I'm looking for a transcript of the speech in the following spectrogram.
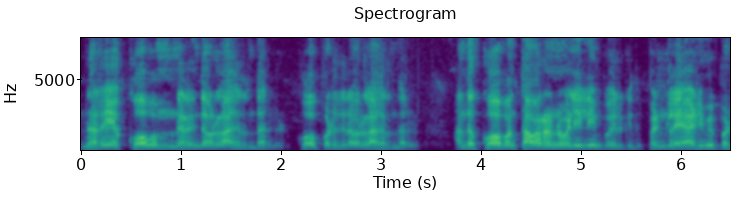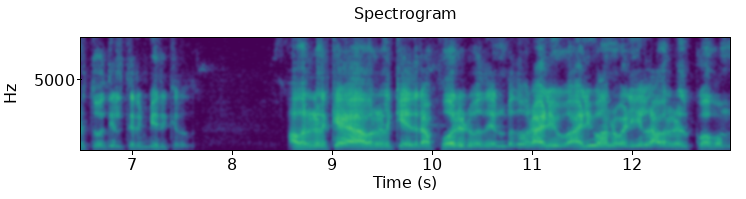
நிறைய கோபம் நிறைந்தவர்களாக இருந்தார்கள். கோபப்படுகிறவர்களாக இருந்தார்கள். அந்த கோபம் தவறான வழியிலையும் போயிருக்குது. பெண்களை அடிமைப்படுத்துவதில் திரும்பி இருக்கிறது. அவர்களுக்கே அவர்களுக்கே எதிராக போரிடுவது என்பது ஒரு அழிவு அழிவான வழியில் அவர்கள் கோபம்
